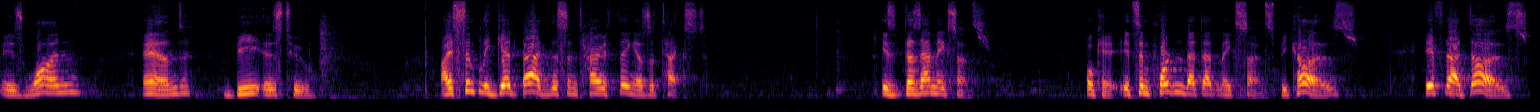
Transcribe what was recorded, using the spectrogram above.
is 1 and B is 2. I simply get back this entire thing as a text. Is, does that make sense? Okay, it's important that that makes sense because if that does,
